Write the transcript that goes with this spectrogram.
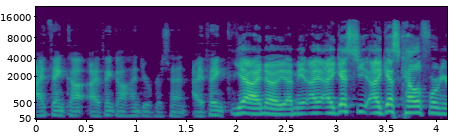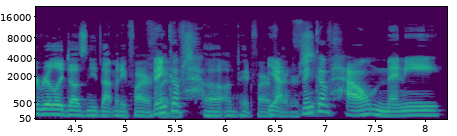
I think uh, I think hundred percent. I think yeah i know i mean i, I guess you i guess california really does need that many firefighters Think of uh, unpaid firefighters Yeah, think of how many,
